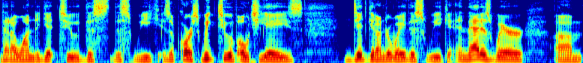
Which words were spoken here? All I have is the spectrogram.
that i wanted to get to this this week is of course week two of otas did get underway this week, and that is where um,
